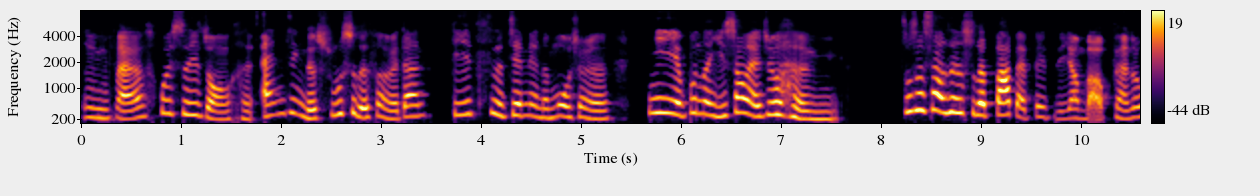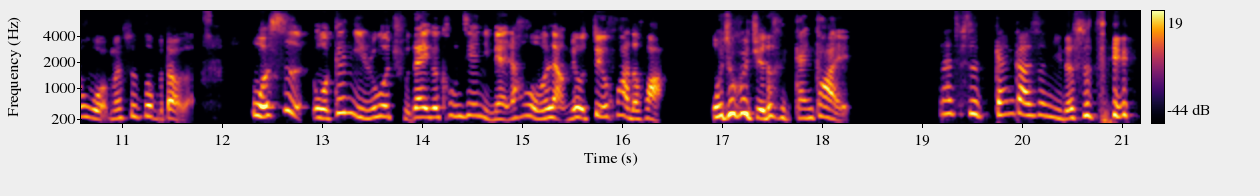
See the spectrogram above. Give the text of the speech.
嗯，反而会是一种很安静的、舒适的氛围。但第一次见面的陌生人，你也不能一上来就很，就是像认识了八百辈子一样吧。反正我们是做不到的。我是我跟你如果处在一个空间里面，然后我们俩没有对话的话，我就会觉得很尴尬哎。那就是尴尬是你的事情。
